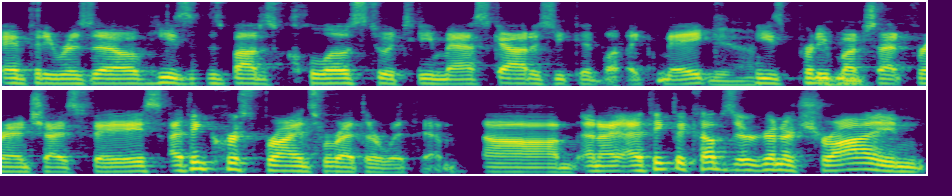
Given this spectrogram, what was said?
Anthony Rizzo. He's about as close to a team mascot as you could like make. Yeah. He's pretty much that franchise face. I think Kris Bryant's right there with him, um, and I, I think the Cubs are going to try and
